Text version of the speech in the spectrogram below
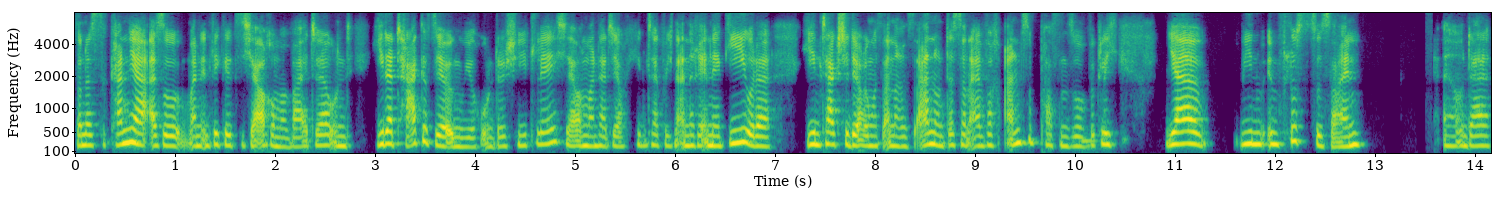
sondern es kann ja, also man entwickelt sich ja auch immer weiter und jeder Tag ist ja irgendwie auch unterschiedlich, ja, und man hat ja auch jeden Tag vielleicht eine andere Energie oder jeden Tag steht ja irgendwas anderes an und das dann einfach anzupassen, so wirklich, ja, wie im Fluss zu sein äh, und da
